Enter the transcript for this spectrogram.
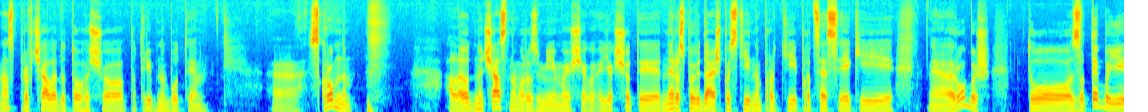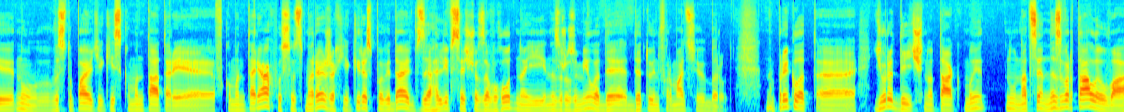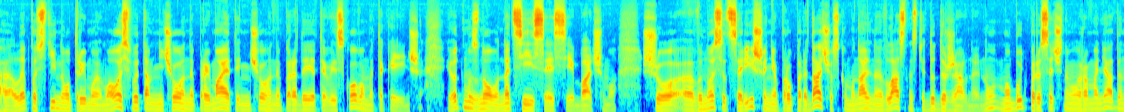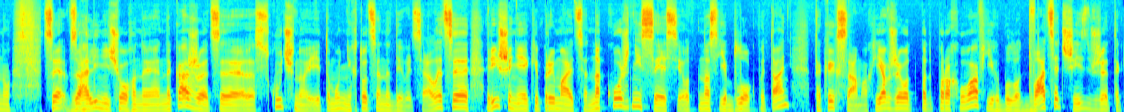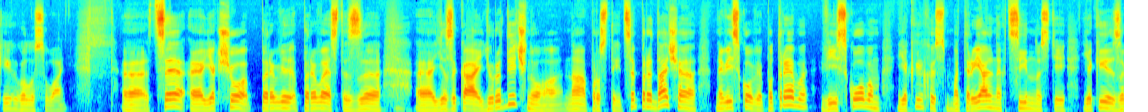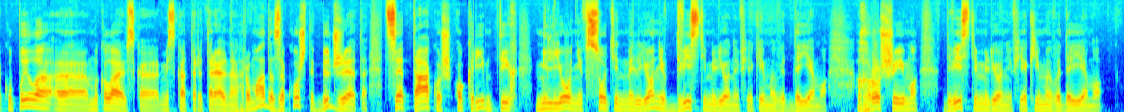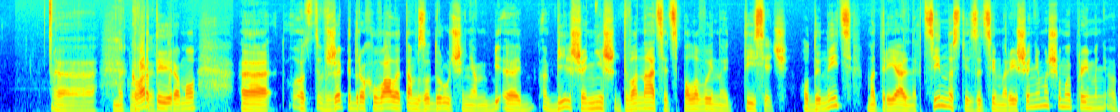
Нас привчали до того, що потрібно бути е, скромним, але одночасно ми розуміємо, що якщо ти не розповідаєш постійно про ті процеси, які е, робиш, то за тебе є, ну, виступають якісь коментатори в коментарях у соцмережах, які розповідають взагалі все, що завгодно, і незрозуміло, де, де ту інформацію беруть. Наприклад, е, юридично так, ми ну, на це не звертали уваги, але постійно отримуємо. Ось ви там нічого не приймаєте, нічого не передаєте військовим і таке інше. І от ми знову на цій сесії бачимо, що е, виносяться рішення про передачу з комунальної власності до державної. Ну, мабуть, пересечному громадянину це взагалі нічого не, не каже, це скучно і тому ніхто це не дивиться. Але це рішення, які приймаються на кожній сесії. От у нас є блок питань таких самих. Я вже от по- порахував, їх було 26 вже таких голосувань. Е, Це е, якщо перевести з е, язика юридичного на простий, це передача на військові потреби військовим якихось матеріальних цінностей, які закупила Миколаївська міська територіальна громада за кошти бюджету. Це також, окрім тих мільйонів, сотень мільйонів, 200 мільйонів, які ми віддаємо грошима, 200 мільйонів, які ми видаємо. Е, квартирами. Е, От вже підрахували там за дорученням е, більше ніж 12,5 тисяч одиниць матеріальних цінностей за цими рішеннями, що ми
